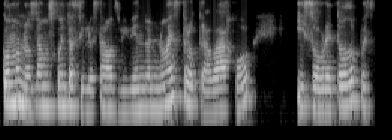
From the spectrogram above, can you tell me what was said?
cómo nos damos cuenta si lo estamos viviendo en nuestro trabajo y sobre todo, pues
